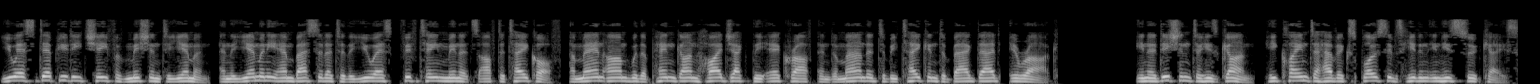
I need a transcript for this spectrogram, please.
U.S. Deputy Chief of Mission to Yemen, and the Yemeni ambassador to the U.S. Fifteen minutes after takeoff, a man armed with a pen gun hijacked the aircraft and demanded to be taken to Baghdad, Iraq. In addition to his gun, he claimed to have explosives hidden in his suitcase.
